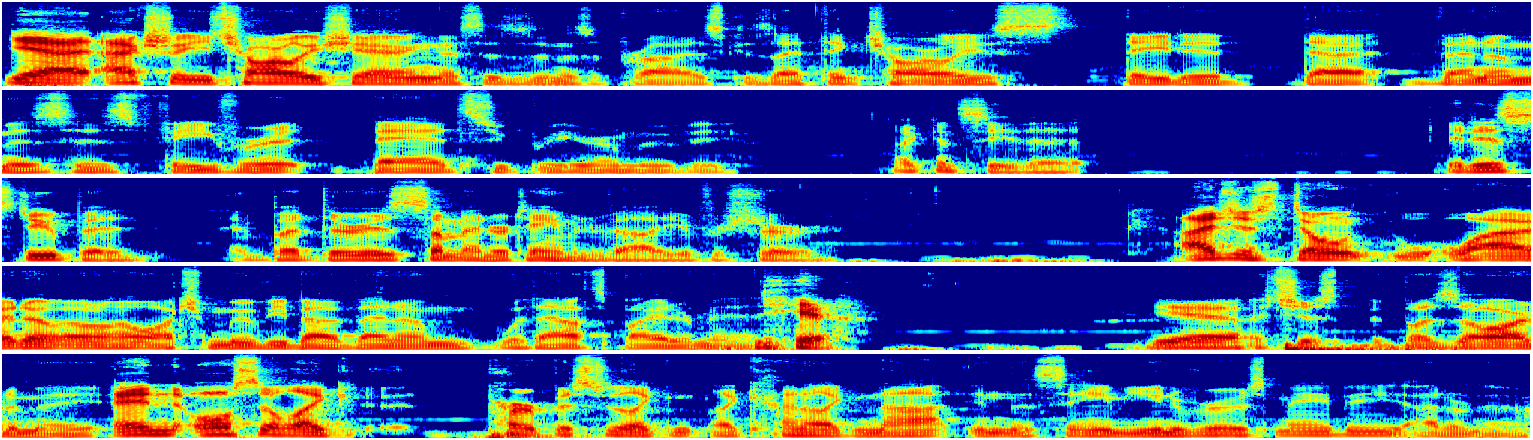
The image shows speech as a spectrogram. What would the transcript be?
yeah, actually, Charlie sharing this isn't a surprise because I think Charlie stated that Venom is his favorite bad superhero movie. I can see that. It is stupid, but there is some entertainment value for sure. I just don't. Why don't I watch a movie about Venom without Spider Man? Yeah. Yeah. It's just bizarre to me, and also like purposely, like like kind of like not in the same universe. Maybe I don't know.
